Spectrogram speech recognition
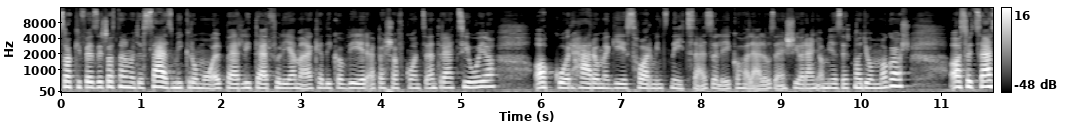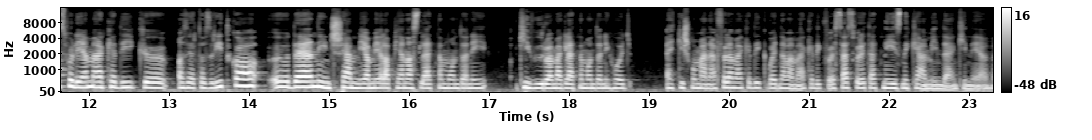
szakkifejezést használom, a 100 mikromol per liter fölé emelkedik a vér epesav koncentrációja, akkor 3,34 százalék a halálozási arány, ami azért nagyon magas. Az, hogy 100 fölé emelkedik, azért az ritka, de nincs semmi, ami alapján azt lehetne mondani, kívülről meg lehetne mondani, hogy egy kismamánál fölemelkedik, vagy nem emelkedik föl 100 fölé, tehát nézni kell mindenkinél.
